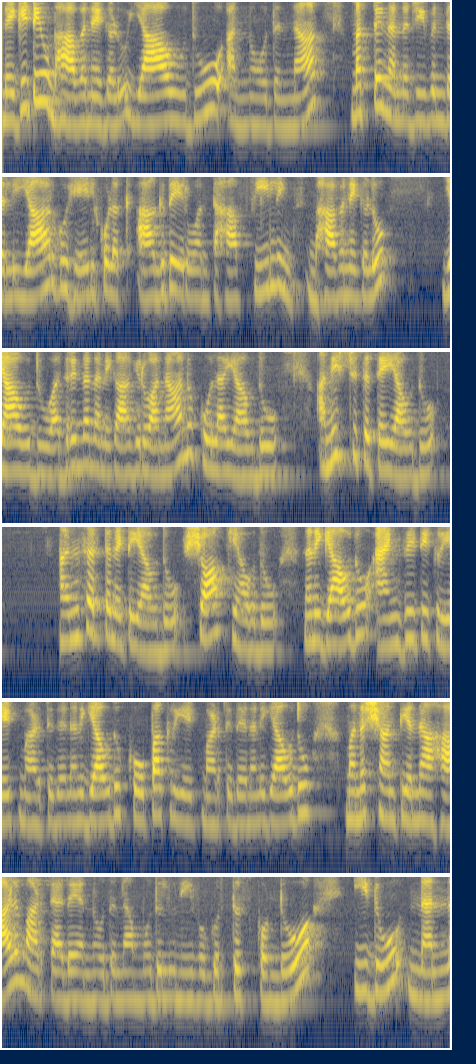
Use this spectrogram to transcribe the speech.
ನೆಗೆಟಿವ್ ಭಾವನೆಗಳು ಯಾವುದು ಅನ್ನೋದನ್ನು ಮತ್ತು ನನ್ನ ಜೀವನದಲ್ಲಿ ಯಾರಿಗೂ ಹೇಳ್ಕೊಳಕ್ಕೆ ಆಗದೇ ಇರುವಂತಹ ಫೀಲಿಂಗ್ಸ್ ಭಾವನೆಗಳು ಯಾವುದು? ಅದರಿಂದ ನನಗಾಗಿರೋ ಅನಾನುಕೂಲ ಯಾವುದು? ಅನಿಶ್ಚಿತತೆ ಯಾವುದು? ಅನ್ಸರ್ಟನಿಟಿ ಯಾವುದು? ಶಾಕ್ ಯಾವುದು? ನನಗೆ ಯಾವುದು ಆಂಗ್ಸೈಟಿ ಕ್ರಿಯೇಟ್ ಮಾಡ್ತಿದೆ? ನನಗೆ ಯಾವುದು ಕೋಪ ಕ್ರಿಯೇಟ್ ಮಾಡ್ತಿದೆ? ನನಗೆ ಯಾವುದು ಮನಃಶಾಂತಿಯನ್ನು ಹಾಳು ಮಾಡ್ತಾ ಇದೆ ಅನ್ನೋದನ್ನು ಮೊದಲು ನೀವು ಗುರುತಿಸ್ಕೊಂಡು ಇದು ನನ್ನ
